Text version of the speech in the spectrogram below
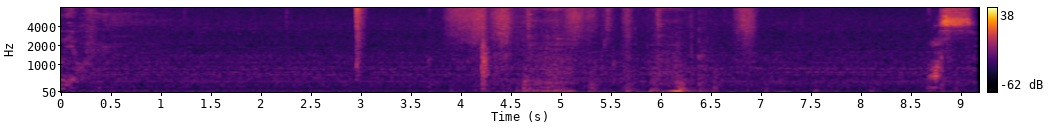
Doeu. Nossa.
